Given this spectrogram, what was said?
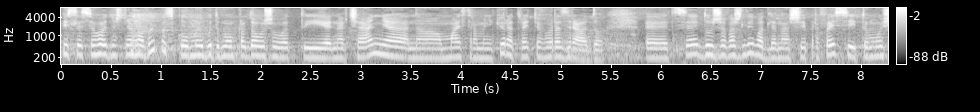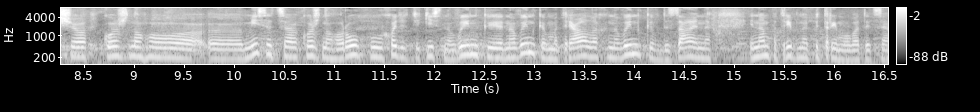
Після сьогоднішнього випуску ми будемо продовжувати навчання на майстра манікюра третього розряду. Е, Це дуже важливо для нашої професії, тому що кожного е, місяця, кожного року виходять якісь новинки, новинки в матеріалах, новинки в дизайнах, і нам потрібно підтримувати це.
